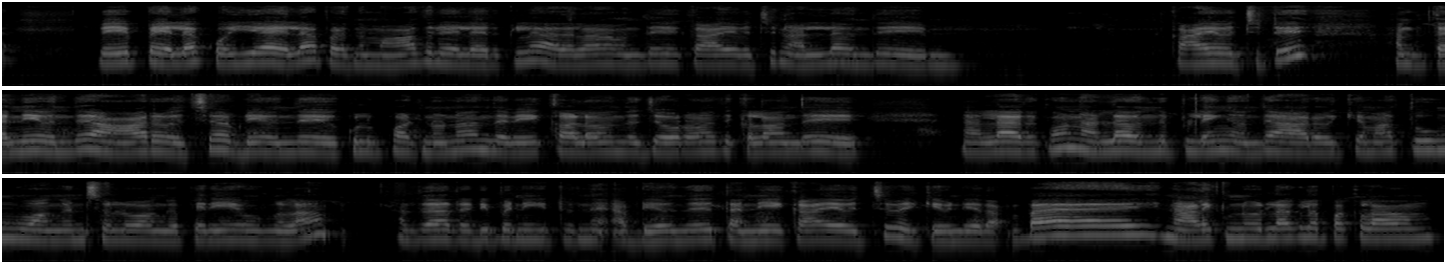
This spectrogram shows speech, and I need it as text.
வேப்ப இலை கொய்யா இலை அப்புறம் இந்த மாதுளை இலை இருக்குல்ல அதெல்லாம் வந்து காய வச்சு நல்லா வந்து காய வச்சுட்டு அந்த தண்ணியை வந்து ஆற வச்சு அப்படியே வந்து குளிப்பாட்டினோன்னா அந்த வேக்காலம் அந்த ஜுரம் அதுக்கெல்லாம் வந்து நல்லாயிருக்கும் நல்லா வந்து பிள்ளைங்க வந்து ஆரோக்கியமாக தூங்குவாங்கன்னு சொல்லுவாங்க பெரியவங்களாம் அதான் ரெடி பண்ணிக்கிட்டு இருந்தேன். அப்படியே வந்து தண்ணியை காய வச்சு வைக்க வேண்டியதான் பாய் நாளைக்கு இன்னொரு லாக்கில் பார்க்கலாம்.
